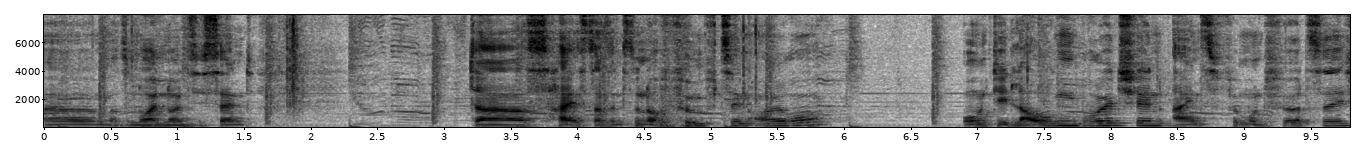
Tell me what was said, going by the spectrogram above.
ähm, also 99 Cent. Das heißt, dann sind es nur noch 15 Euro. Und die Laugenbrötchen 1,45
